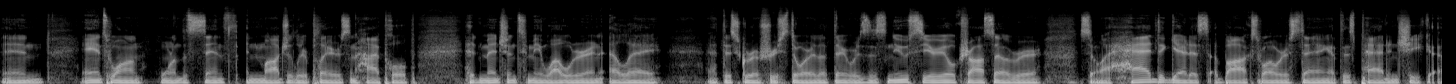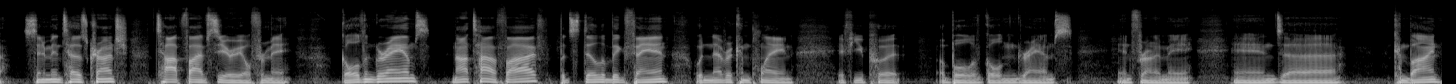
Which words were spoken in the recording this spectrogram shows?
And Antoine, one of the synth and modular players in High Pulp, had mentioned to me while we were in LA at this grocery store that there was this new cereal crossover. So I had to get us a box while we were staying at this pad in Chico. Cinnamon Toast Crunch, top five cereal for me. Golden Grahams, not top five, but still a big fan. Would never complain if you put a bowl of Golden Grahams in front of me. And uh, combine,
